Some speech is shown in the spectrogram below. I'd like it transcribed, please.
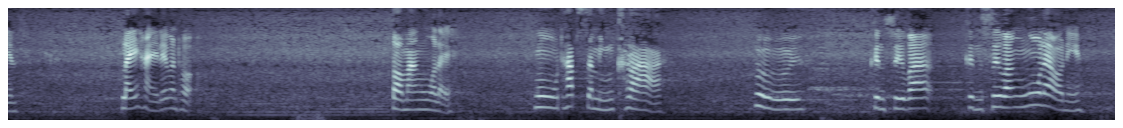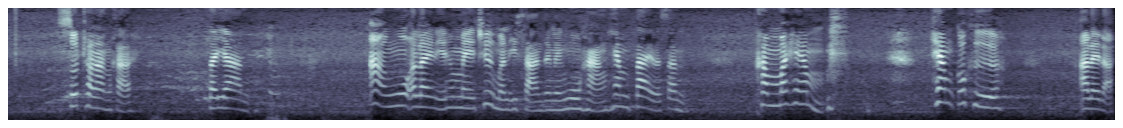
นี่ไล่ไหเลยมันเถอะ ต่อมางูอะไร งูทับสมิงคลา เฮ้ย ขึ้นซื้อว่า ขึ้นซื้อว่างูแล้วนี่ สุดเท่านั้นค่ะตะยาน อ้าวงูอะไรนี่ทำไมชื่อเหมือนอีสานจังเลยงูหางแห้มใต้วะสั้นคำว่าแห้ม แฮมก็คืออะไรล่ะ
